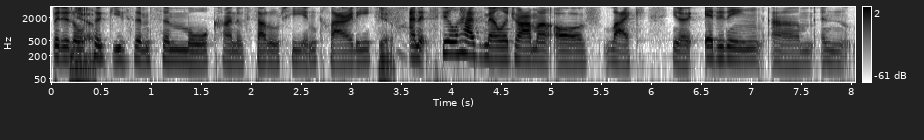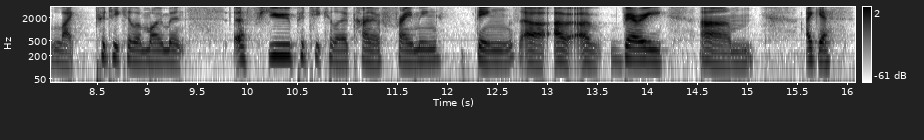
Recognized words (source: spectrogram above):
but it Yeah. also gives them some more kind of subtlety and clarity Yes. and it still has melodrama of like you know editing um, and like particular moments a few particular kind of framing things are, are, are very um, i guess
